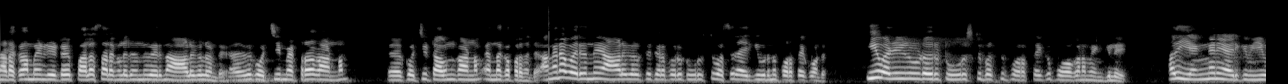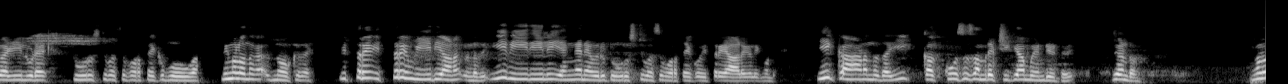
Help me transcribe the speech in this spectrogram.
നടക്കാൻ വേണ്ടിയിട്ട് പല സ്ഥലങ്ങളിൽ നിന്ന് വരുന്ന ആളുകളുണ്ട്. അതായത് കൊച്ചി മെട്രോ കാണണം കൊച്ചി ടൗൺ കാണണം എന്നൊക്കെ പറഞ്ഞിട്ട്. അങ്ങനെ വരുന്ന ആളുകൾക്ക് ചിലപ്പോൾ ഒരു ടൂറിസ്റ്റ് ബസ്സിലായിരിക്കും ഇവിടുന്ന് പുറത്തേക്ക് കൊണ്ട്. ഈ വഴിയിലൂടെ ഒരു ടൂറിസ്റ്റ് ബസ് പുറത്തേക്ക് പോകണമെങ്കിൽ അത് എങ്ങനെയായിരിക്കും ഈ വഴിയിലൂടെ ടൂറിസ്റ്റ് ബസ് പുറത്തേക്ക് പോവുക? നിങ്ങളൊന്ന് നോക്കുക ഇത്രയും ഇത്രയും വീതിയാണ് ഉള്ളത്. ഈ വീതിയിൽ എങ്ങനെ ഒരു ടൂറിസ്റ്റ് ബസ് പുറത്തേക്ക് പോകും ഇത്രയും ആളുകളെ കൊണ്ട്? ഈ കാണുന്നത് ഈ കക്കൂസ് സംരക്ഷിക്കാൻ വേണ്ടിയിട്ട് ഇതുണ്ടോ നിങ്ങൾ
